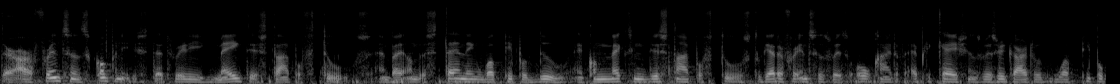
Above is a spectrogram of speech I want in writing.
there are, for instance, companies that really make this type of tools, and by understanding what people do and connecting this type of tools together, for instance, with all kind of applications with regard to what people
